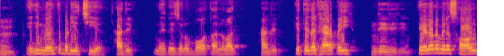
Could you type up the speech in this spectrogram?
ਹੂੰ। ਇਹਦੀ ਮਿਹਨਤ ਬੜੀ ਅੱਛੀ ਹੈ। ਹਾਂਜੀ। ਮੈਂ ਕਿਹਾ ਚਲੋ ਬਹੁਤ ਧੰਨਵਾਦ। ਹਾਂਜੀ। ਕਿਤੇ ਤਾਂ ਖੈਰ ਪਈ। ਜੀ ਜੀ ਜੀ। ਤੇ ਇਹਨਾਂ ਨੇ ਮੇਰਾ Song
